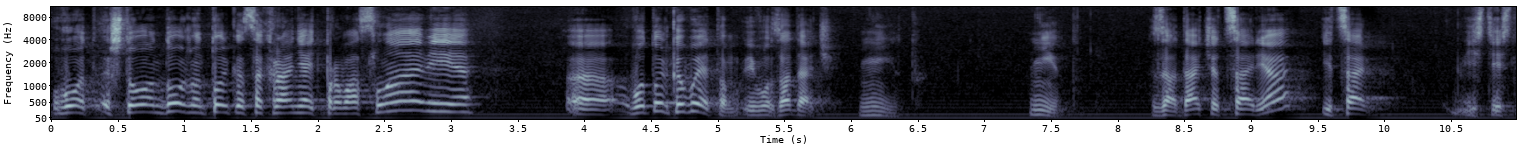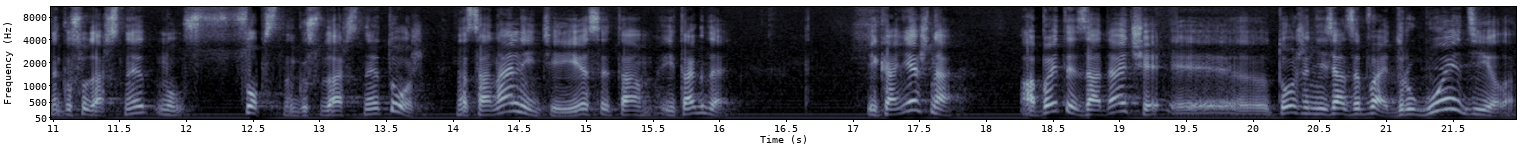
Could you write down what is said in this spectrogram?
вот, что он должен только сохранять православие, вот только в этом его задача. Нет. Нет. Задача царя, и царь, естественно, государственная, ну, собственно, государственная тоже, национальные интересы там и так далее. И, конечно, об этой задаче э, тоже нельзя забывать. Другое дело,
